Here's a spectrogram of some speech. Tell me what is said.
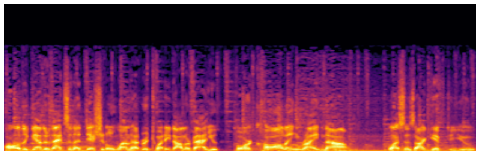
Altogether, that's an additional $120 value for calling right now. Plus, as our gift to you,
